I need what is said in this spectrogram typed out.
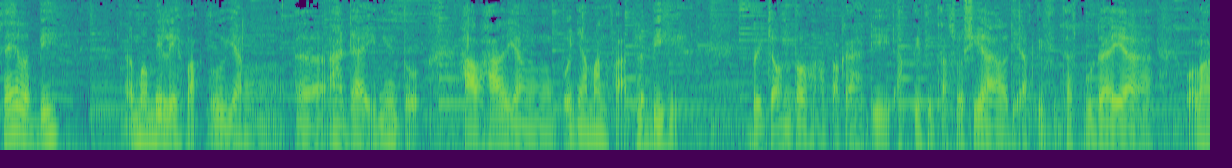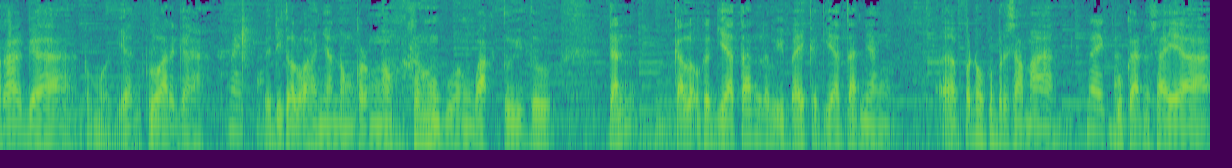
Saya lebih eh, memilih waktu yang uh, ada ini untuk hal-hal yang punya manfaat lebih. Beri contoh apakah di aktivitas sosial, di aktivitas budaya, olahraga, kemudian keluarga. Baik, Jadi kalau hanya nongkrong-nongkrong buang waktu itu dan kalau kegiatan lebih baik kegiatan yang uh, penuh kebersamaan. Baik, Bukan saya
